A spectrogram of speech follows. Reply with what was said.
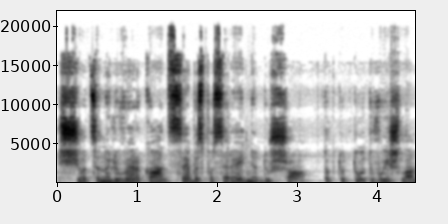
що це нульовий аркан, це безпосередньо душа. Тобто тут вийшла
